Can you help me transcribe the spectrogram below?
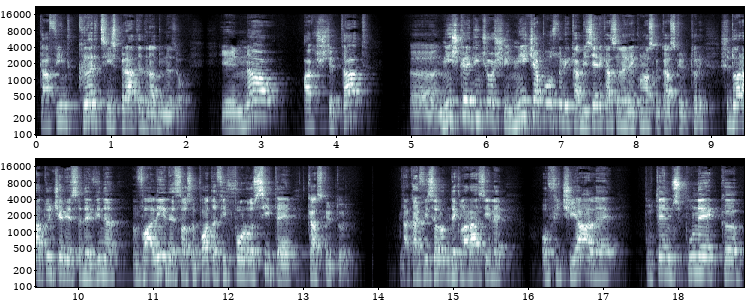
ca fiind cărți inspirate de la Dumnezeu. Ei n-au așteptat uh, nici credincioșii, nici apostolii ca biserica să le recunoască ca scripturi și doar atunci ele să devină valide sau să poată fi folosite ca scripturi. Dacă ar fi să luăm declarațiile oficiale, putem spune că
